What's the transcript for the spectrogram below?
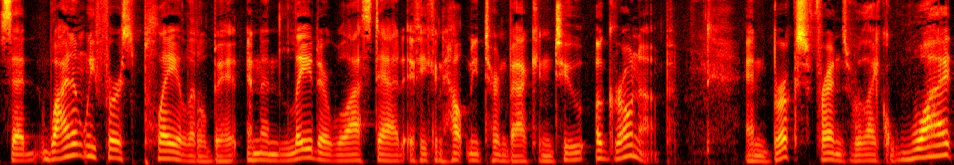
said, Why don't we first play a little bit and then later we'll ask dad if he can help me turn back into a grown up? And Brooke's friends were like, What?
